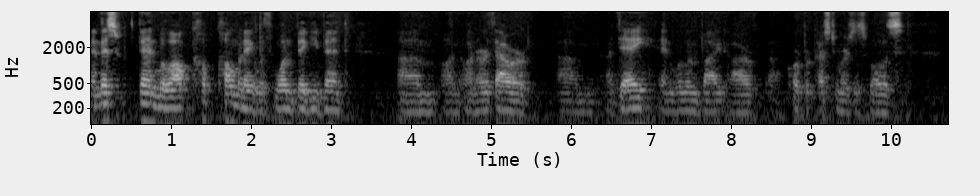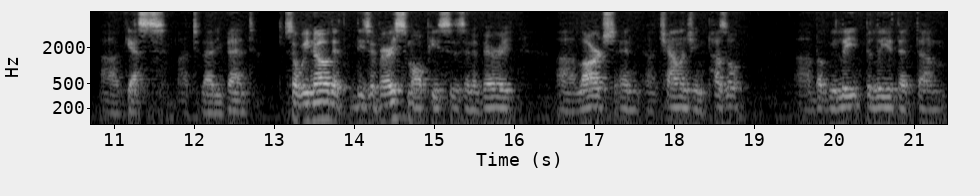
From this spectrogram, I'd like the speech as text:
And this then will all culminate with one big event um, on, on Earth Hour um, a day, and we'll invite our uh, corporate customers as well as uh, guests uh, to that event. So we know that these are very small pieces in a very uh, large and uh, challenging puzzle, but we believe that um,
